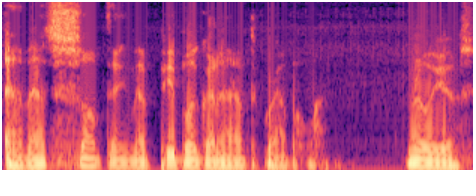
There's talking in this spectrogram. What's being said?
And that's something that people are going to have to grapple with. It really is.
